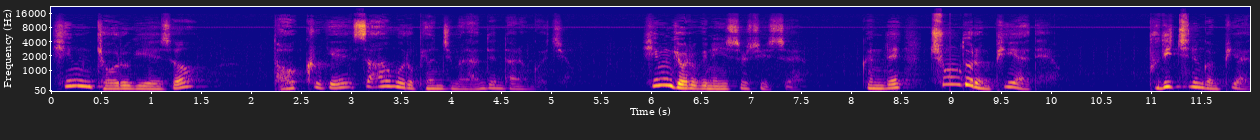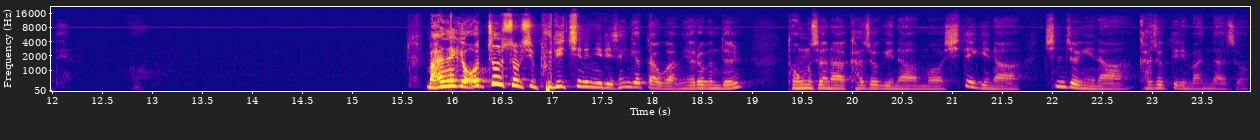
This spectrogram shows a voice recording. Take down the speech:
힘겨루기에서 더 크게 싸움으로 변지면 안 된다는 거죠. 힘겨루기는 있을 수 있어요. 근데 충돌은 피해야 돼요. 부딪히는 건 피해야 돼요. 어. 만약에 어쩔 수 없이 부딪히는 일이 생겼다고 하면 여러분들 동서나 가족이나 뭐 시댁이나 친정이나 가족들이 만나서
